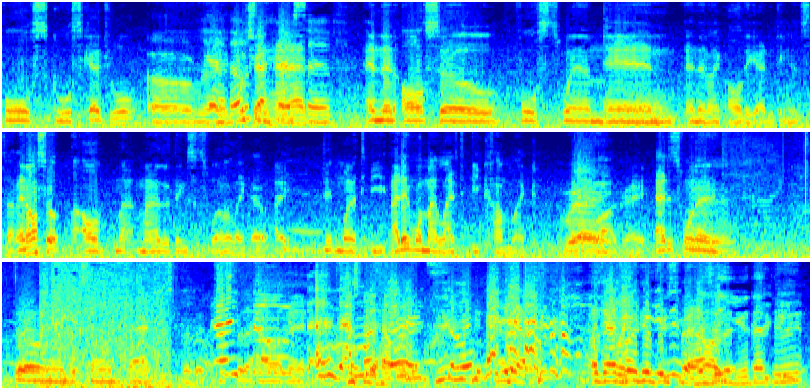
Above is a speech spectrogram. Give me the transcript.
full school schedule. Oh right. Yeah, that was which I had, impressive. and then also full swim and and then like all the editing and stuff, and also all my, my other things as well. Like I, I didn't want it to be, I didn't want my life to become like Right. a vlog, right? I just want to Yeah. Throw an egg at someone's back just for the, just I for the hell of it. that, that Just must hell of hurt so bad. Yeah. I was like, I Wait, want to do it for the hell was of it you that threw it?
